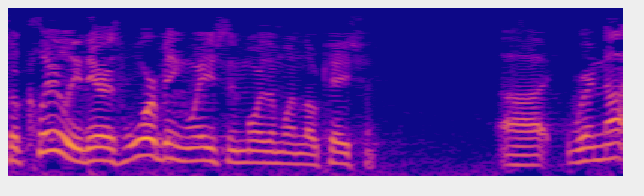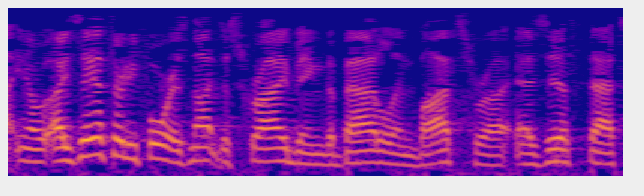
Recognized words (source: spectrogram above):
So clearly there is war being waged in more than one location. Uh, we're not, you know, Isaiah 34 is not describing the battle in Bozrah as if that's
